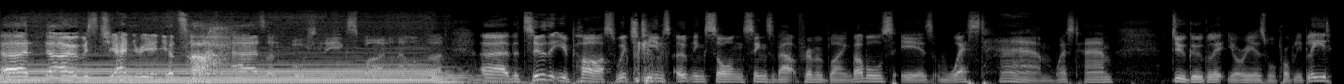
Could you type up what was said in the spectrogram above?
Uh, no, it was January, and your time has unfortunately expired on that one, bud. Uh, the two that you pass, which team's opening song sings about forever blowing bubbles, is West Ham. West Ham. Do Google it, your ears will probably bleed.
